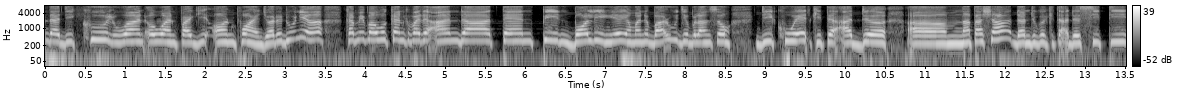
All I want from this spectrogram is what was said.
anda di Cool 101 Pagi On Point. Juara dunia, kami bawakan kepada anda 10 pin bowling ya yang mana baru je berlangsung di Kuwait. Kita ada um, Natasha dan juga kita ada Siti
